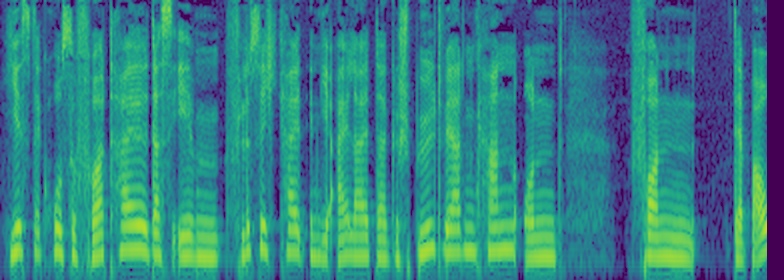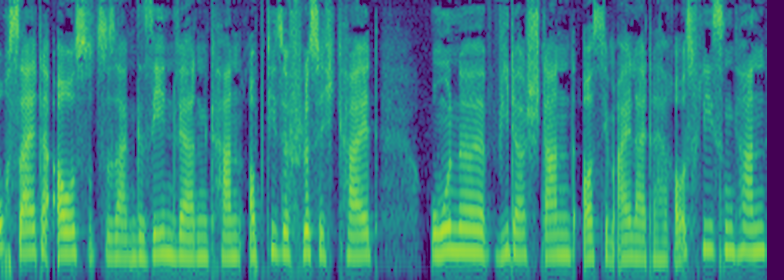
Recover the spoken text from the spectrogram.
Hier ist der große Vorteil, dass eben Flüssigkeit in die Eileiter gespült werden kann und von der Bauchseite aus sozusagen gesehen werden kann, ob diese Flüssigkeit ohne Widerstand aus dem Eileiter herausfließen kann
